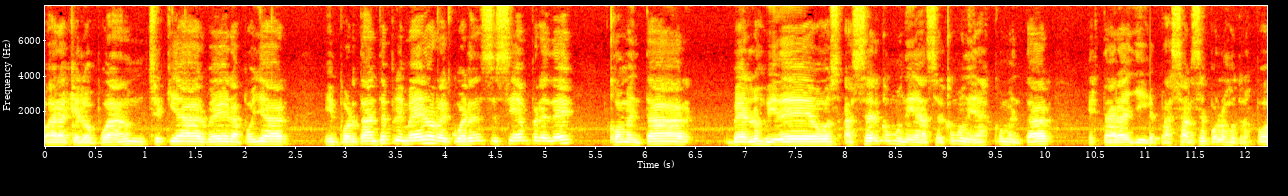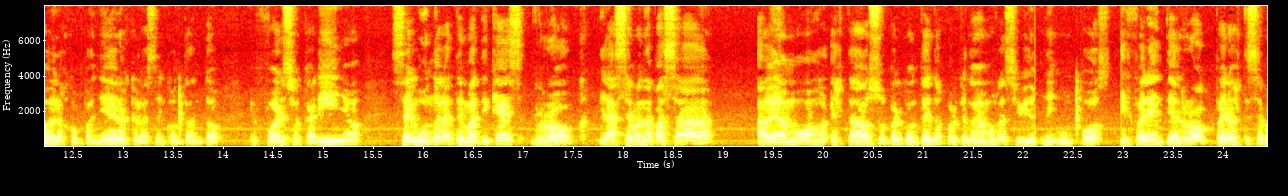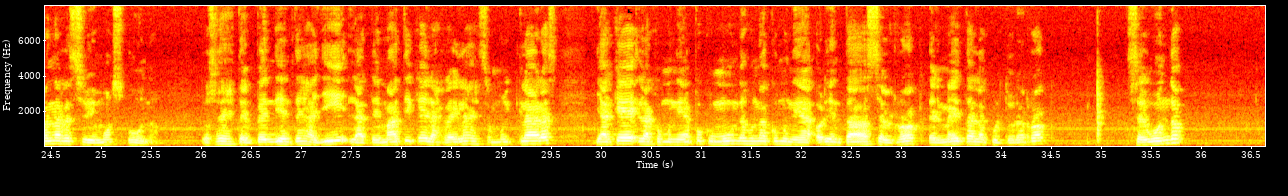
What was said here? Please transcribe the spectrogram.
para que lo puedan chequear, ver, apoyar. Importante primero, recuérdense siempre de comentar, ver los videos, hacer comunidad, hacer comunidad es comentar, estar allí, pasarse por los otros posts de los compañeros que lo hacen con tanto esfuerzo, cariño. Segundo, la temática es rock. La semana pasada habíamos estado súper contentos porque no habíamos recibido ningún post diferente al rock, pero esta semana recibimos uno. Entonces estén pendientes allí, la temática y las reglas son muy claras ya que la comunidad de Pucumundo es una comunidad orientada hacia el rock, el metal, la cultura rock. Segundo,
